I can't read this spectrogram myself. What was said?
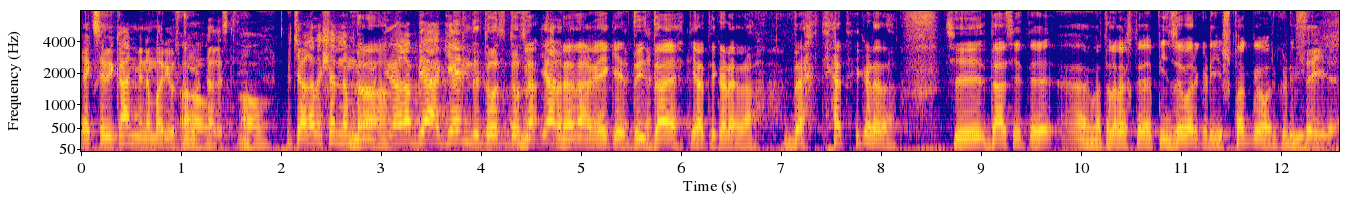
191 می نمبر یو سټوډنټ اغستې چې هغه شل نمبر کې هغه بیا اگین د دوست دوست نه نه هغه کې دوی دا احتیاط کړی دا دا احتیاط کړی دا چې دا سي ته مطلب اخته 15 ور کړی شپږ به ور کړی صحیح ده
